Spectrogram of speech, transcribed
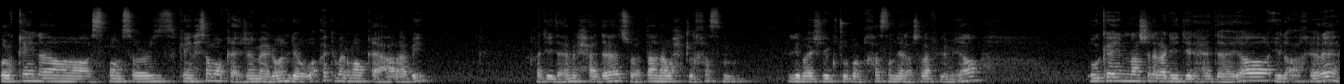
ولقينا سبونسرز كاين حتى موقع جمالون اللي هو أكبر موقع عربي. غادي يدعم الحدث وعطانا واحد الخصم اللي بغى يشري كتبه بخصم ديال 10% وكاين ناشر غادي يدير هدايا إلى آخره.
